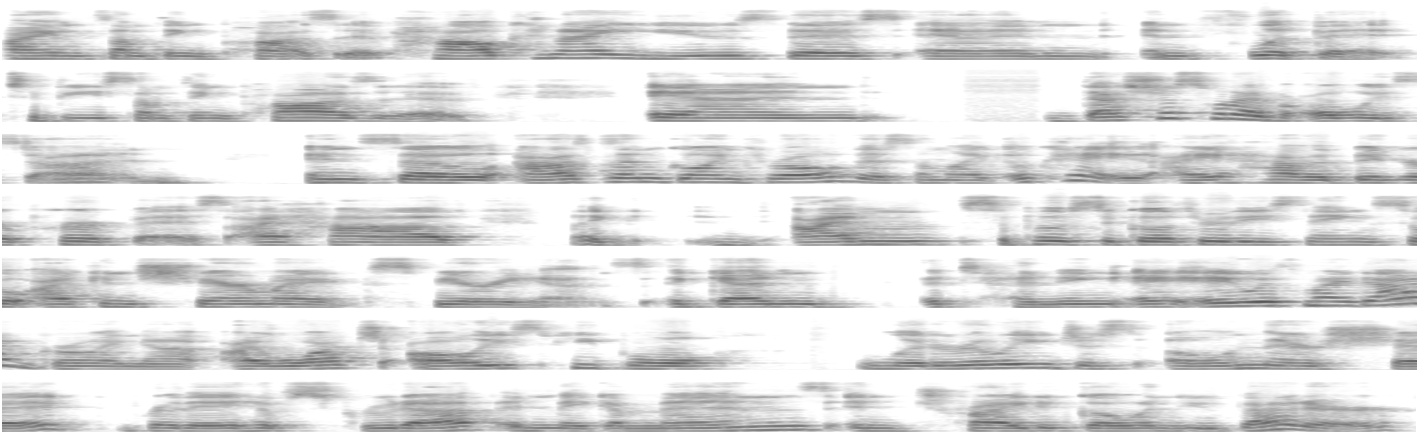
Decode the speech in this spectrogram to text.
find something positive? How can I use this and and flip it to be something positive? And that's just what I've always done. And so as I'm going through all this, I'm like, okay, I have a bigger purpose. I have like I'm supposed to go through these things so I can share my experience. Again, attending AA with my dad growing up, I watch all these people literally just own their shit where they have screwed up and make amends and try to go and do better.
